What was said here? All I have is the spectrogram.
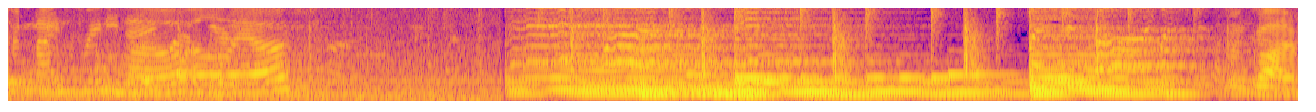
it's a nice rainy day, Hello, but LOAOs. Oh god.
